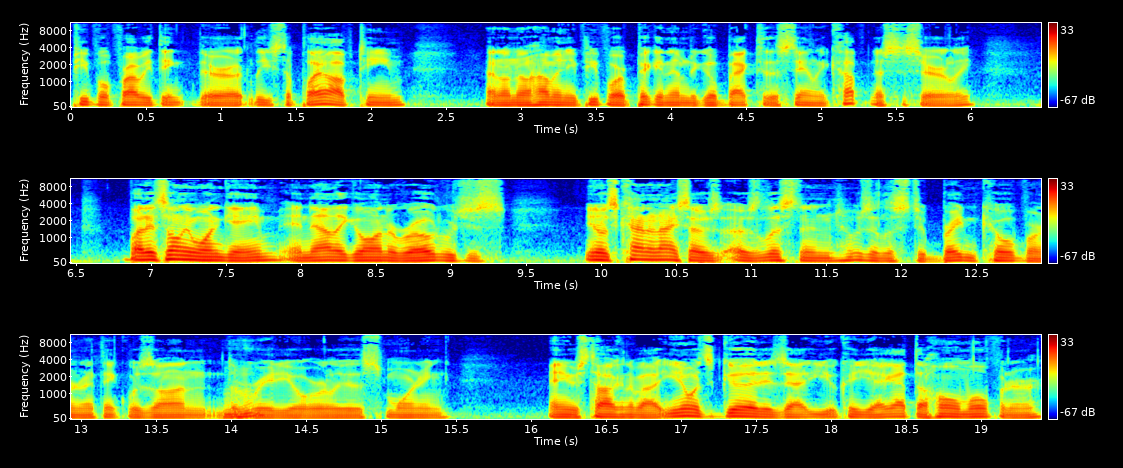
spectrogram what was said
people probably think they're at least a playoff team. I don't know how many people are picking them to go back to the Stanley Cup necessarily but it's only one game, and now they go on the road, which is, you know, it's kind of nice. I was I was listening. Who was I listening to? Braydon Coburn, I think, was on the Mhm. radio earlier this morning, and he was talking about, you know, what's good is that you could, I got the home opener,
